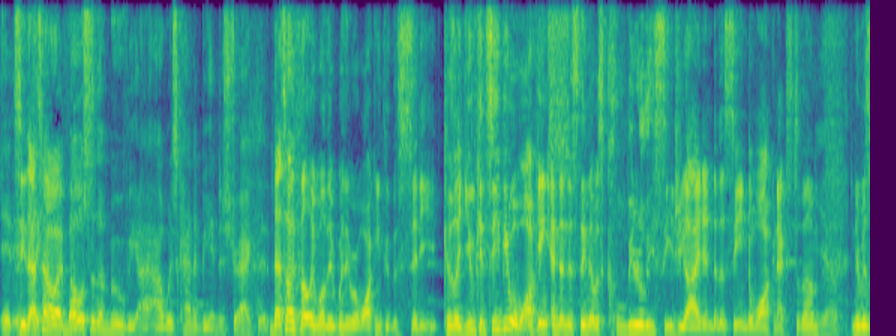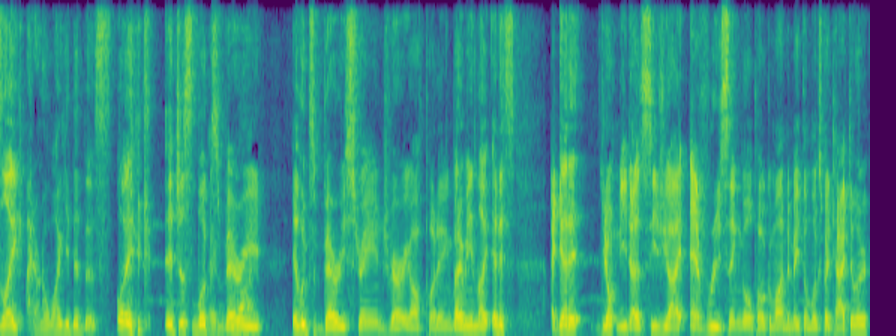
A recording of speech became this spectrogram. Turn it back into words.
It, See, that's like, how I most felt. of the movie. I, I was kind of being distracted. That's how I felt like while they, when they were walking through the city, because like you could see people walking, and then this thing that was clearly CGI'd into the scene to walk next to them, Yeah. and it was like I don't know why you did this. Like it just looks Like, very, why? it looks very strange, very off-putting. But I mean, like, and it's, I get it. You don't need to CGI every single Pokemon to make them look spectacular.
